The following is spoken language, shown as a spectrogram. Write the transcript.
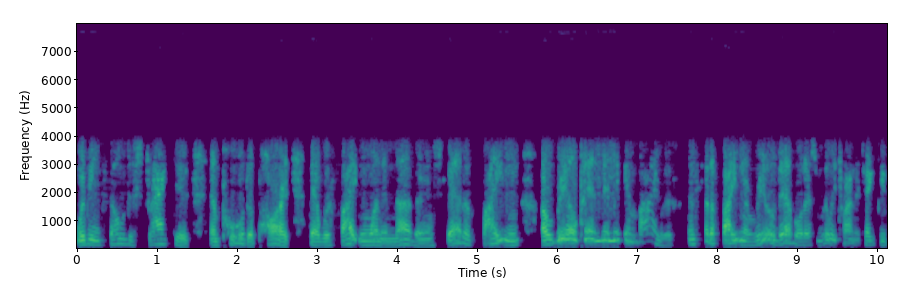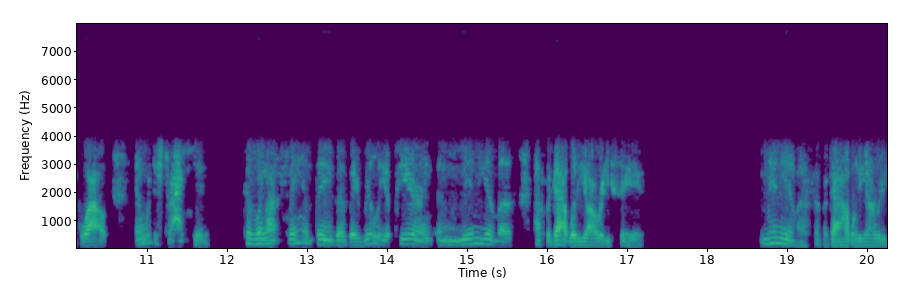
we're being so distracted and pulled apart that we're fighting one another instead of fighting a real pandemic and virus, instead of fighting a real devil that's really trying to take people out. And we're distracted because we're not seeing things as they really appear, and, and many of us have forgot what he already said. Many of us have forgot what he already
